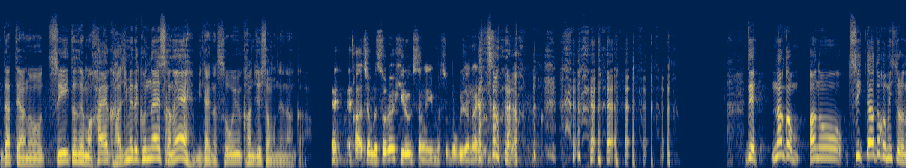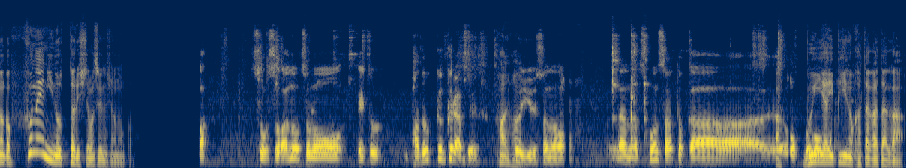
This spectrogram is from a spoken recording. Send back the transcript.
だってあの、ツイートでも早く始めてくんないですかねみたいな、そういう感じでしたもんね、なんか。あ、ちょ、それはひろゆきさんが言いました。僕じゃないです。で、なんか、あの、ツイッターとか見てたら、なんか、船に乗ったりしてませんでしたなんか。そうそう、あの、その、えっと、パドッククラブはいはい。という、その、あの、スポンサーとか、VIP の方々が。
